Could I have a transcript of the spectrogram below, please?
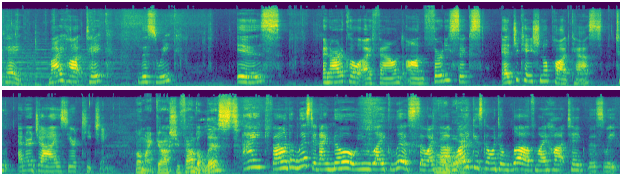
Okay, my hot take this week is an article I found on 36 educational podcasts to energize your teaching. Oh my gosh, you found a list? I found a list and I know you like lists, so I thought boy. Mike is going to love my hot take this week.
